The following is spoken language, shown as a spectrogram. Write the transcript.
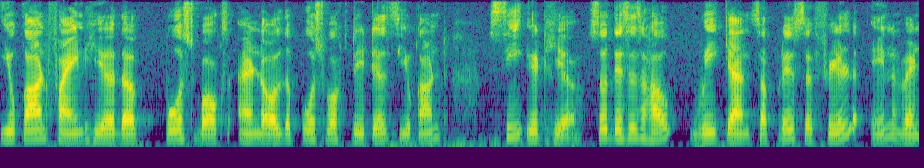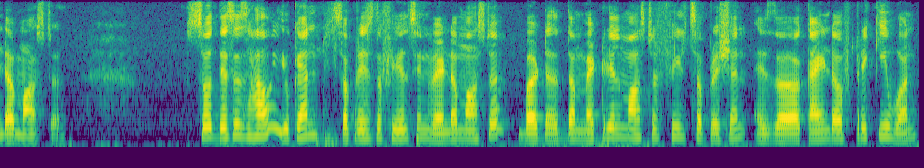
you can't find here the post box and all the post box details. You can't see it here. So this is how we can suppress a field in vendor master so this is how you can suppress the fields in vendor master but uh, the material master field suppression is a kind of tricky one.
